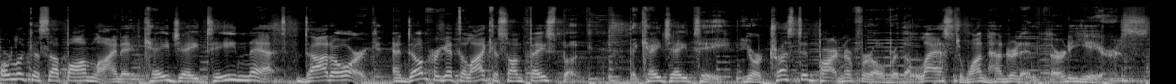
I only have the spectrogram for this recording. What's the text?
or look us up online at kjtnet.org. And don't forget to like us on Facebook. The KJT, your trusted partner for over the last 130 years.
